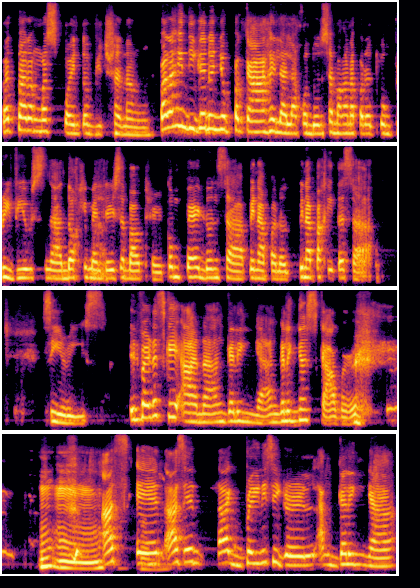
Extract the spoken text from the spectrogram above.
ba't parang mas point of view siya ng, parang hindi ganun yung pagkakakilala ko doon sa mga napanood kong previews na documentaries about her compared doon sa pinapanood, pinapakita sa series. In fairness kay Anna, ang galing niya, ang galing niya scammer. Mm-mm. As in, as in, like, brainy si girl, ang galing niya.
